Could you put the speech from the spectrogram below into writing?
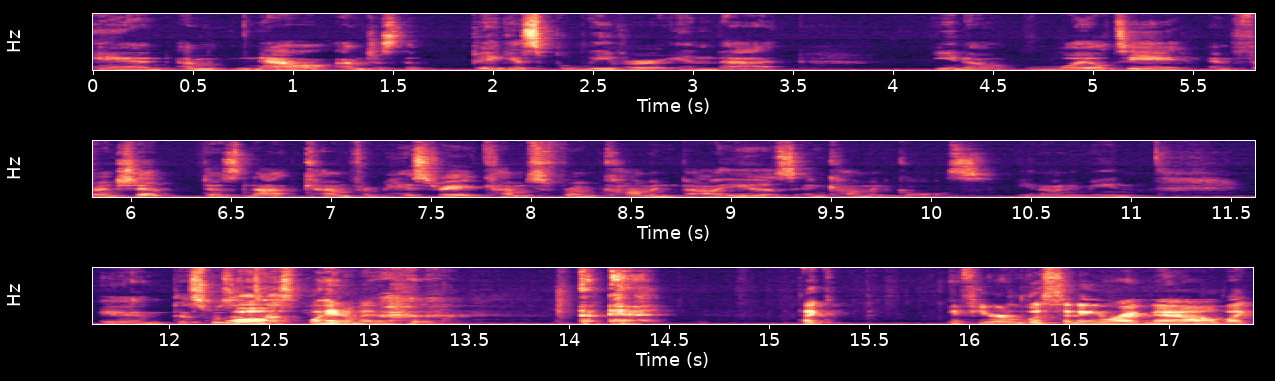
And I'm now I'm just the biggest believer in that. You know, loyalty and friendship does not come from history. It comes from common values and common goals. You know what I mean? And this was Whoa, a test. wait a minute. like, if you're listening right now, like,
